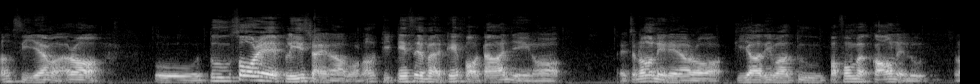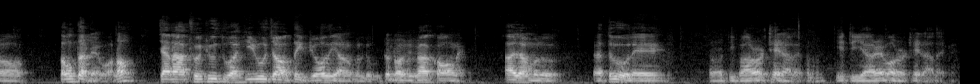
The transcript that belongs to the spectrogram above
နော်စီရမ်းမှာအဲ့တော့ဟိုသူစော့တဲ့ play style လာပေါ့နော်ဒီ17 10 တားငိန်တော့အဲကျွန်တော်အနေနဲ့ကတော့ဒီယာဒီမှာသူ performance ကောင်းတယ်လို့ကျွန်တော်သုံးသပ်တယ်ပေါ့နော် ကျန်တာထွေထူးသူက hero ကြောင့်တိတ်ပြောစရာတော့မလိုဘူးတော်တော်များများကောင်းတယ်အဲဒါကြောင့်မလို့အဲသူ့ကိုလည်းကျွန်တော်ဒီပါတော့ထည့်ထားလိုက်ပါနော်ဒီ DR ထဲမှာတော့ထည့်ထားလိုက်မယ်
